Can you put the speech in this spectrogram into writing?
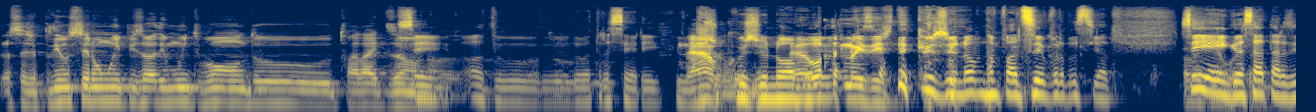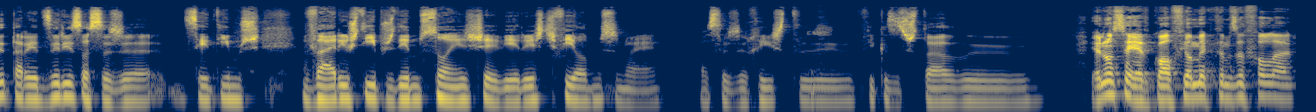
ou seja, podiam ser um episódio muito bom do Twilight Zone. Sim, ou- ou do, do- da outra série. Não, cujo nome, a outra não existe. cujo nome não pode ser pronunciado. Qual Sim, é que é é engraçado outra? estar a, estar a dizer isso, ou seja, sentimos vários tipos de emoções a ver estes filmes, não é? Ou seja, riste, ficas assustado, Eu não sei, é de qual filme é que estamos a falar?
